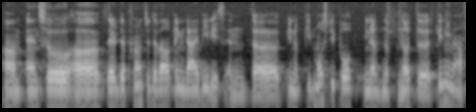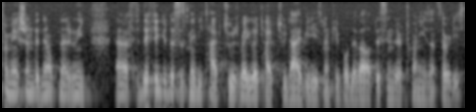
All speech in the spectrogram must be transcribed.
Um, and so uh, they're, they're prone to developing diabetes. And uh, you know, pe most people you know, note the kidney malformation, but they don't necessarily, uh, they figure this is maybe type 2, regular type 2 diabetes when people develop this in their 20s and 30s.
